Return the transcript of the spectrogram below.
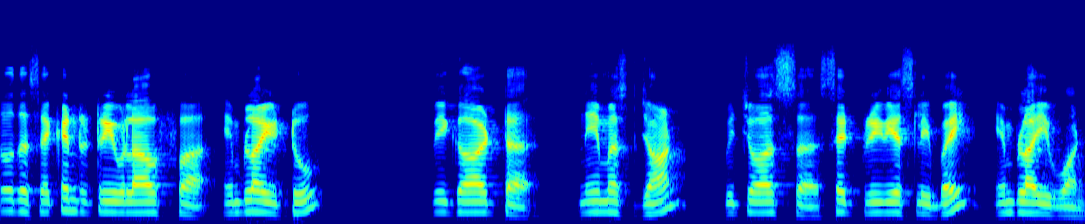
So the second retrieval of employee 2 we got name as John which was uh, set previously by employee 1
